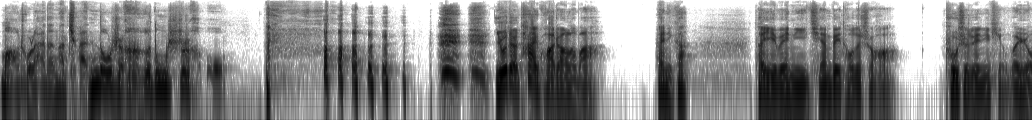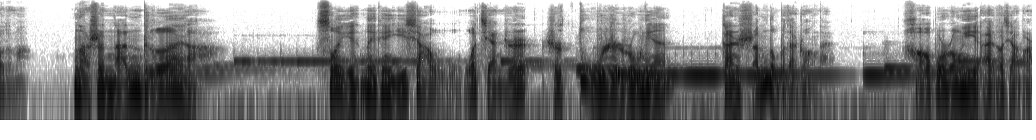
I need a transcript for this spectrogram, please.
冒出来的那全都是河东狮吼，有点太夸张了吧？哎，你看，他以为你钱被偷的时候，不是对你挺温柔的吗？那是难得呀。所以那天一下午，我简直是度日如年，干什么都不在状态。好不容易挨到下班，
